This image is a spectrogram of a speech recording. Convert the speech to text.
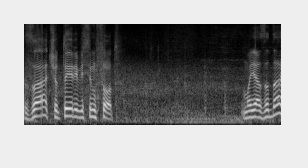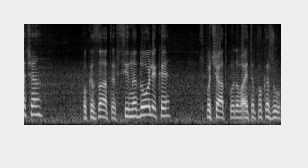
за 4800. Моя задача показати всі недоліки. Спочатку давайте покажу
